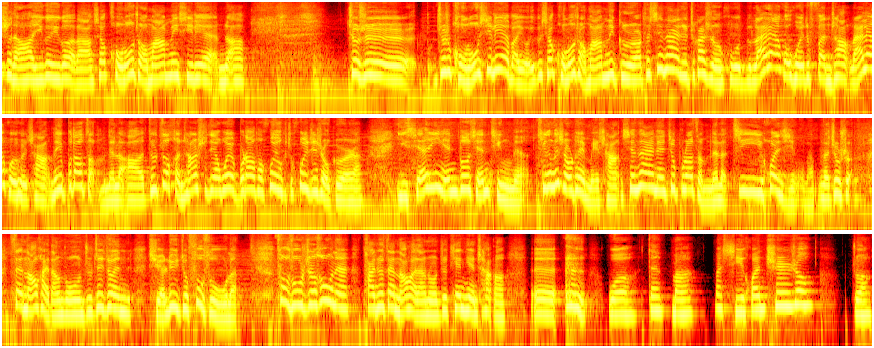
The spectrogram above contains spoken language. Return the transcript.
似的啊，一个一个的小恐龙找妈妈系列，你知道啊？就是就是恐龙系列吧，有一个小恐龙找妈妈的歌，他现在就开始来来回回的翻唱，来来回回唱，那也不知道怎么的了啊！就这很长时间，我也不知道他会会这首歌啊。以前一年多前听的，听的时候他也没唱，现在呢就不知道怎么的了，记忆唤醒了，那就是在脑海当中就这段旋律就复苏了。复苏之后呢，他就在脑海当中就天天唱啊，呃，我的妈妈喜欢吃肉，壮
